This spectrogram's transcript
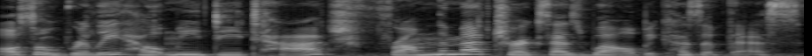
also really helped me detach from the metrics as well because of this.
